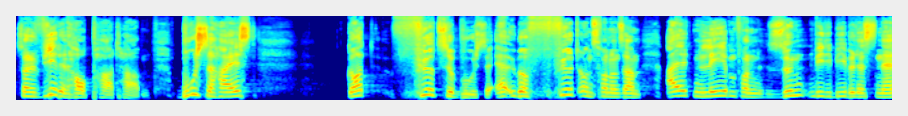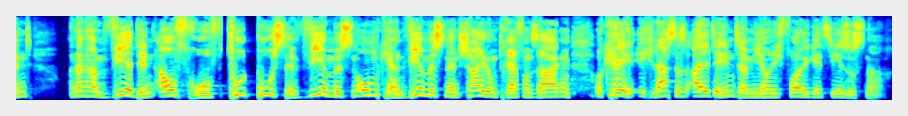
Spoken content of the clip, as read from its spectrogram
sondern wir den Hauptpart haben. Buße heißt, Gott führt zur Buße. Er überführt uns von unserem alten Leben, von Sünden, wie die Bibel das nennt. Und dann haben wir den Aufruf, tut Buße. Wir müssen umkehren. Wir müssen Entscheidungen treffen und sagen, okay, ich lasse das Alte hinter mir und ich folge jetzt Jesus nach.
